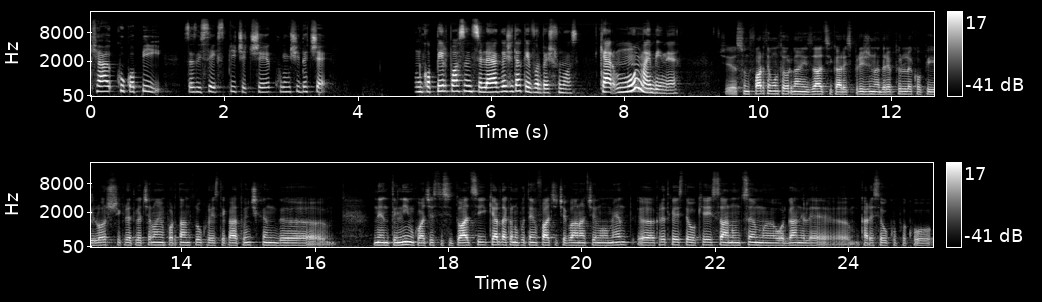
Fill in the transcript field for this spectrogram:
chiar cu copiii, să li se explice ce, cum și de ce. Un copil poate să înțeleagă și dacă îi vorbești frumos. Chiar mult mai bine. Și sunt foarte multe organizații care sprijină drepturile copiilor și cred că cel mai important lucru este că atunci când uh, ne întâlnim cu aceste situații, chiar dacă nu putem face ceva în acel moment, uh, cred că este ok să anunțăm uh, organele care se ocupă cu,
